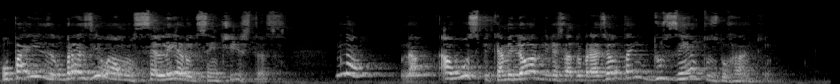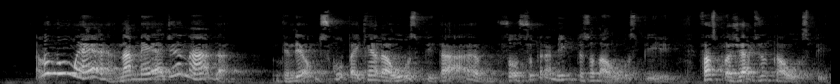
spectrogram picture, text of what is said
O país, o Brasil é um celeiro de cientistas? A USP, que é a melhor universidade do Brasil, ela está em 200 do ranking. Ela não é, na média é nada. Entendeu? Desculpa aí quem é da USP, tá? Sou super amigo do pessoal da USP, faço projetos junto com a USP.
